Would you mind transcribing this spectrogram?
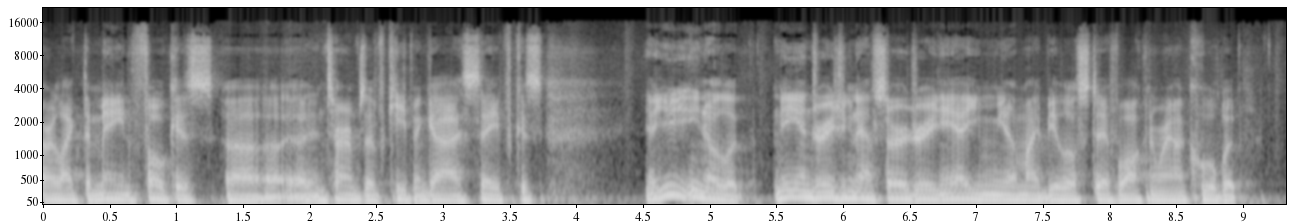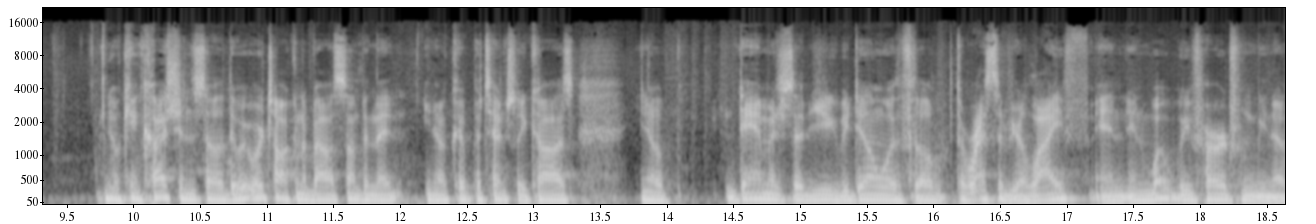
are like the main focus uh, uh, in terms of keeping guys safe because you know, you, you know, look, knee injuries, you can have surgery. Yeah, you, you know, might be a little stiff walking around, cool, but you know, concussions. So we're talking about something that you know could potentially cause, you know, damage that you could be dealing with for the rest of your life. And, and what we've heard from you know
